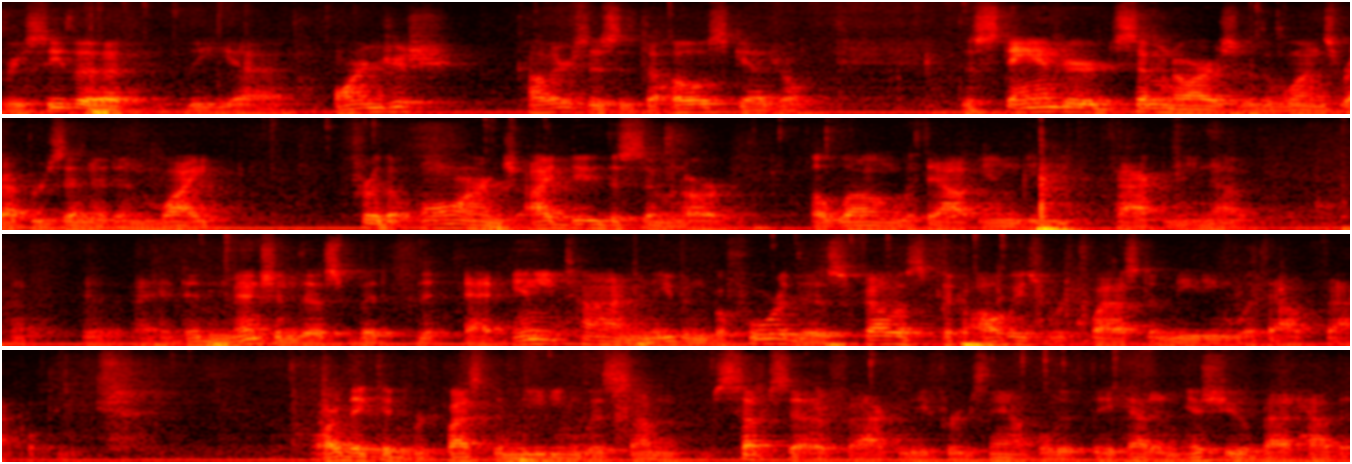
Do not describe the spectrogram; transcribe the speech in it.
We see the, the uh, orangish colors, this is the whole schedule. The standard seminars are the ones represented in white. For the orange, I do the seminar alone without MD faculty note. Uh, I didn't mention this, but at any time, and even before this, fellows could always request a meeting without faculty. Or they could request a meeting with some subset of faculty. For example, if they had an issue about how the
